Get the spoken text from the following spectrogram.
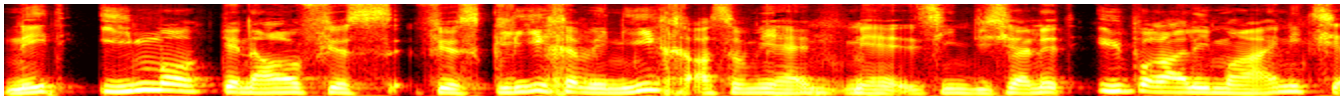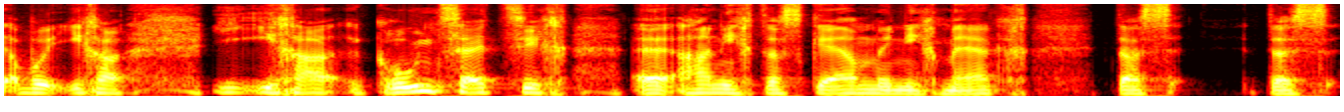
nicht immer genau fürs, fürs Gleiche wie ich. Also wir, haben, wir sind uns ja nicht überall immer einig, aber ich habe, ich, ich habe grundsätzlich, äh, habe ich das gern, wenn ich merke, dass dass,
